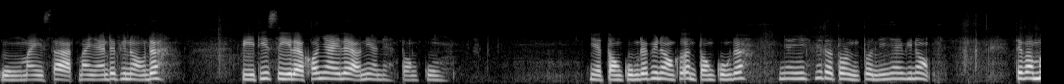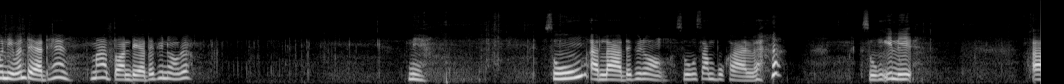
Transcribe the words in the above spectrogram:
กุ้งไม้สาดไม้ยังเด้อพี่น้องเด้อปีที่สี่แล้วเขาใหญ่แล้วเนี่ยเนี่ยตองกุ้งเนี่ยตองกุ้งเด้อพี่น้องเขาเอิ้นตองกุ้งเด้อใหญ่มีแต่ต้นต้นใหญ่ๆพี่น้องแต่ว่ามื้อนี้มันแดดแห้งมาตอนแดดเด้อพี่น้องเด้อนี่สูงอัดลาดเด้อพี่น้อง สูงซ้ำภูเขาแล้วสูงอีหลีอ่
